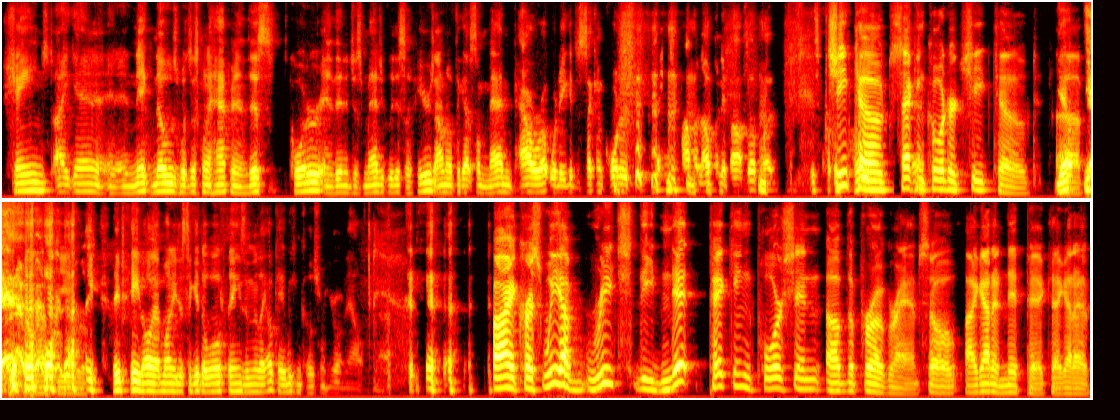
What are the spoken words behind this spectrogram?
Shane's again, and, and Nick knows what's just going to happen in this quarter, and then it just magically disappears. I don't know if they got some Madden power up where they get the second quarter things popping up and it pops up, but it's it's Cheat crazy. code, second quarter cheat code. Yep. uh, Philadelphia Eagles. they, they paid all that money just to get the little things, and they're like, okay, we can coach from here on out. All right, Chris, we have reached the nitpicking portion of the program. So I got to nitpick. I got to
